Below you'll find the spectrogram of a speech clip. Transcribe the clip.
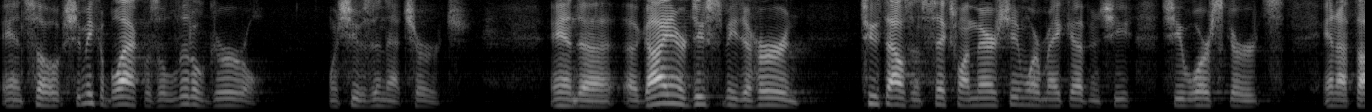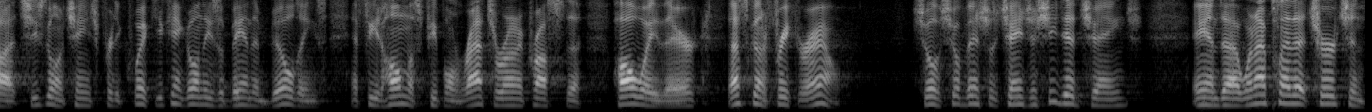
And so Shamika Black was a little girl when she was in that church, and uh, a guy introduced me to her and 2006 when I married, she didn't wear makeup and she, she wore skirts. And I thought, she's going to change pretty quick. You can't go in these abandoned buildings and feed homeless people and rats are running across the hallway there. That's going to freak her out. She'll, she'll eventually change, and she did change. And uh, when I planted that church in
